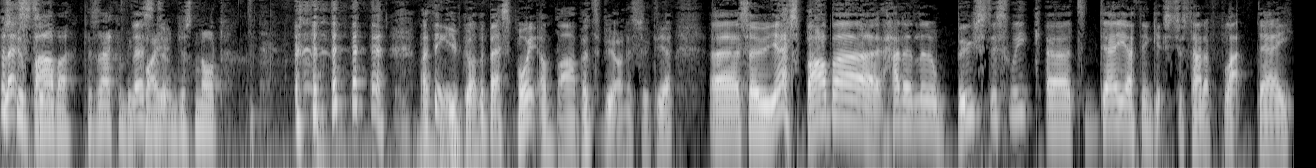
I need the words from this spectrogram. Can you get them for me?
Let's do talk- Baba because I can be let's quiet do- and just nod. I think you've got the best point on Baba, to be honest with you. Uh, so yes, Baba had a little boost this week. Uh, today, I think it's just had a flat day,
